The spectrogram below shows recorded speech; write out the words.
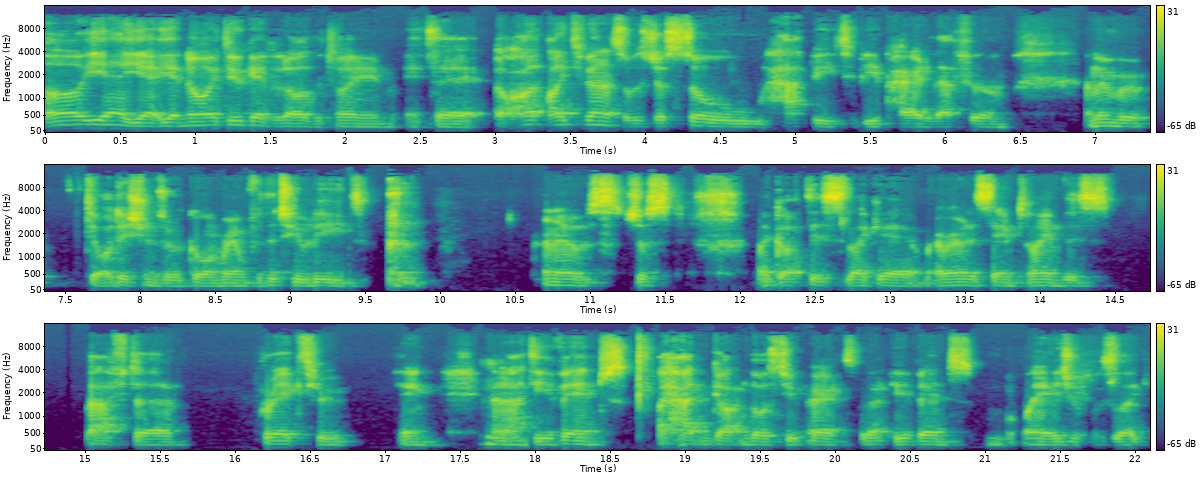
oh yeah, yeah, yeah. No, I do get it all the time. It's a. I, I to be honest, I was just so happy to be a part of that film. I remember the auditions were going around for the two leads, and I was just. I got this like um, around the same time this BAFTA breakthrough thing, and Mm. at the event, I hadn't gotten those two parts, but at the event, my agent was like,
